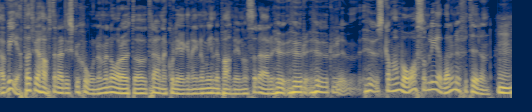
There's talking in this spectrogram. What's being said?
jag vet att vi har haft den här diskussionen med några av tränarkollegorna inom innebandyn och sådär. Hur, hur, hur, hur ska man vara som ledare nu för tiden? Mm.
